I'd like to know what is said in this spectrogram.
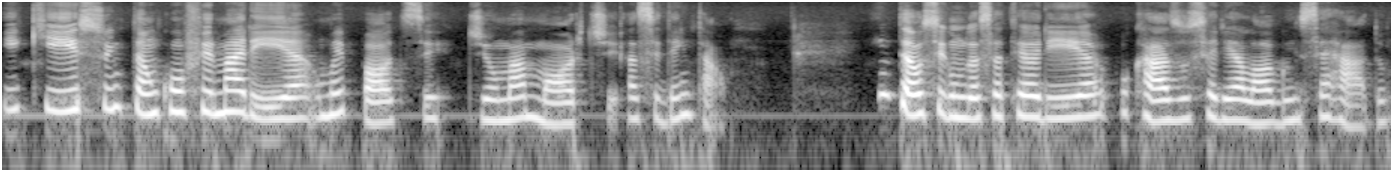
e que isso então confirmaria uma hipótese de uma morte acidental. Então, segundo essa teoria, o caso seria logo encerrado.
